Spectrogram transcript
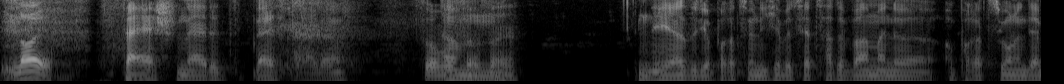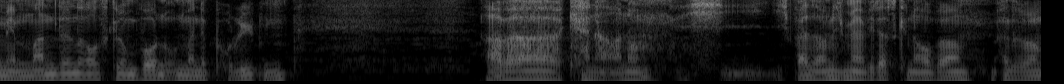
lol. Fashion at its best, Alter. So muss Ähm, das sein. Nee, also die Operation, die ich hier bis jetzt hatte, war meine Operation, in der mir Mandeln rausgenommen wurden und meine Polypen. Aber keine Ahnung. Ich, ich weiß auch nicht mehr, wie das genau war. Also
